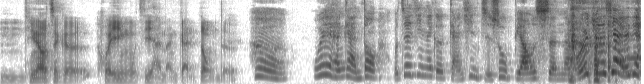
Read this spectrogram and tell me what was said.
嗯，听到这个回应，我自己还蛮感动的。我也很感动，我最近那个感性指数飙升啊，我就觉得现在有点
